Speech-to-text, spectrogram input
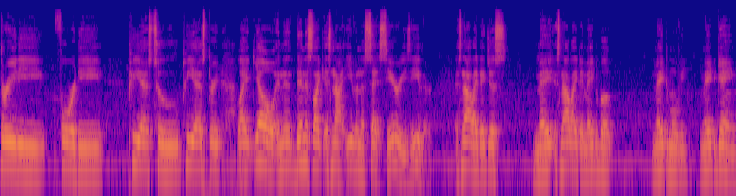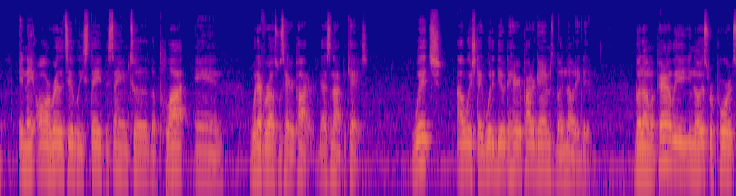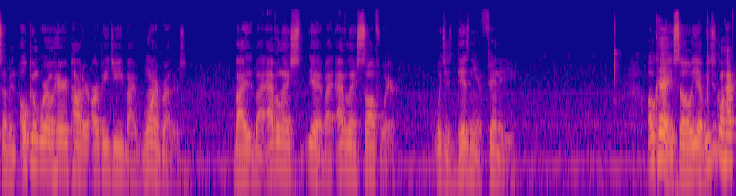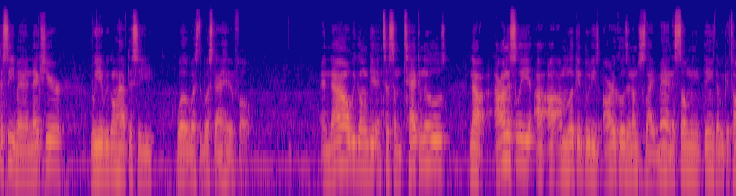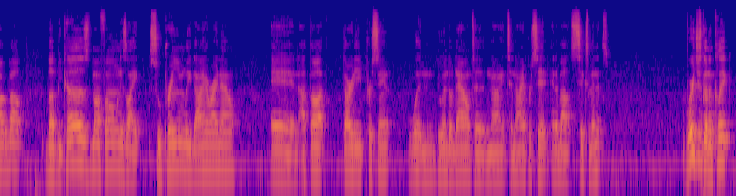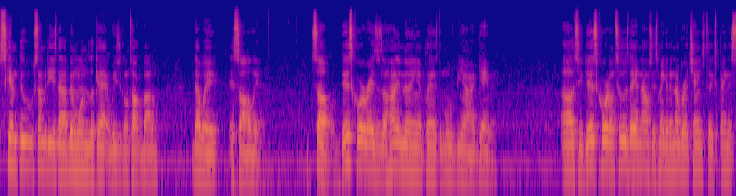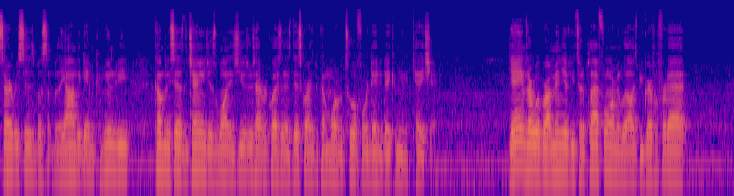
3D, 4D, PS2, PS3. Like, yo, and then, then it's like it's not even a set series either. It's not like they just made it's not like they made the book, made the movie, made the game, and they all relatively stayed the same to the plot and whatever else was Harry Potter. That's not the case. Which I wish they would have did with the Harry Potter games, but no, they didn't. But um, apparently, you know, this reports of an open world Harry Potter RPG by Warner Brothers, by by Avalanche, yeah, by Avalanche Software, which is Disney Infinity. Okay, so yeah, we just gonna have to see, man. Next year, we we gonna have to see what what's the, what's that hitting for. And now we gonna get into some tech news. Now, honestly, I, I I'm looking through these articles and I'm just like, man, there's so many things that we could talk about. But because my phone is like supremely dying right now, and I thought 30% wouldn't dwindle down to nine to nine percent in about six minutes we're just gonna click, skim through some of these that I've been wanting to look at, and we're just gonna talk about them. That way, it's all in. So, Discord raises 100 million, plans to move beyond gaming. Uh, see, Discord on Tuesday announced it's making a number of changes to expand its services beyond the gaming community. The company says the change is one its users have requested as Discord has become more of a tool for day-to-day communication. Games are what brought many of you to the platform, and we'll always be grateful for that.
